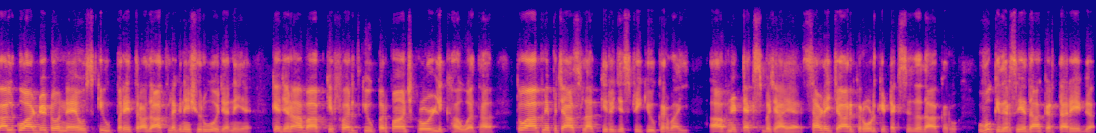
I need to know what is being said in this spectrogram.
कल को ऑडिट होना है, उसके ऊपर एतराज़ात लगने शुरू हो जाने हैं कि जनाब आपके फर्द के ऊपर पाँच करोड़ लिखा हुआ था तो आपने पचास लाख की रजिस्ट्री क्यों करवाई? आपने टैक्स बचाया है, साढ़े चार करोड़ के टैक्सेस अदा करो, वो किधर से अदा करता रहेगा?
